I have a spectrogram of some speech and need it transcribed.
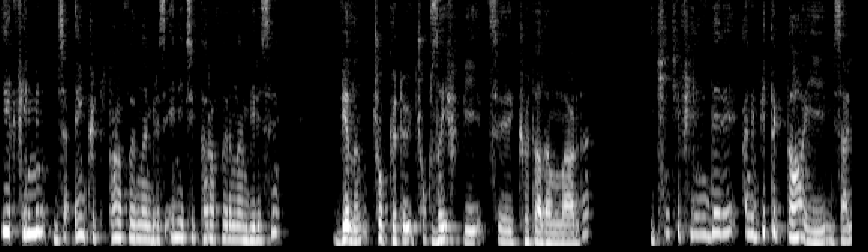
ilk filmin mesela en kötü taraflarından birisi, en eksik taraflarından birisi villain. Çok kötü, çok zayıf bir kötü adam vardı. İkinci filmde de hani bir tık daha iyi. Misal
